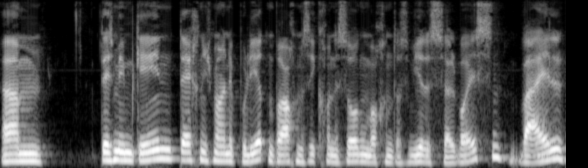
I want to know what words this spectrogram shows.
Ähm, das mit dem Gen technisch manipulierten braucht man sich keine Sorgen machen, dass wir das selber essen, weil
